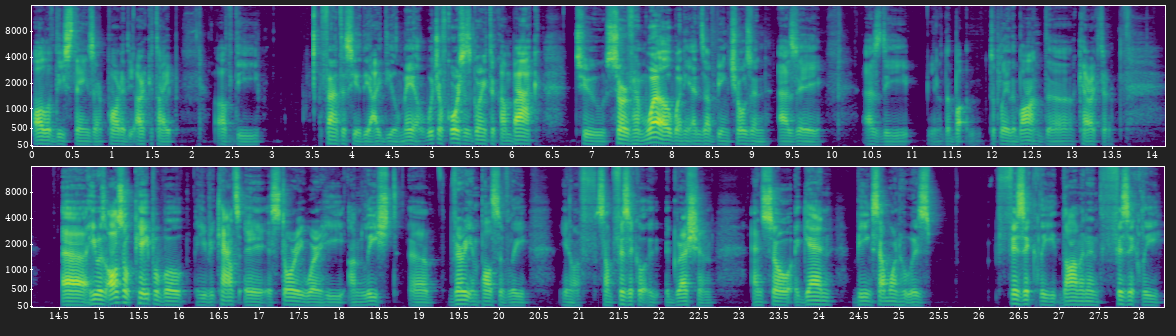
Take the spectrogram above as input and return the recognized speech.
All of these things are part of the archetype of the fantasy of the ideal male, which of course is going to come back to serve him well when he ends up being chosen as a as the you know the to play the Bond the character. Uh, he was also capable. He recounts a, a story where he unleashed uh, very impulsively, you know, some physical aggression, and so again, being someone who is physically dominant, physically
